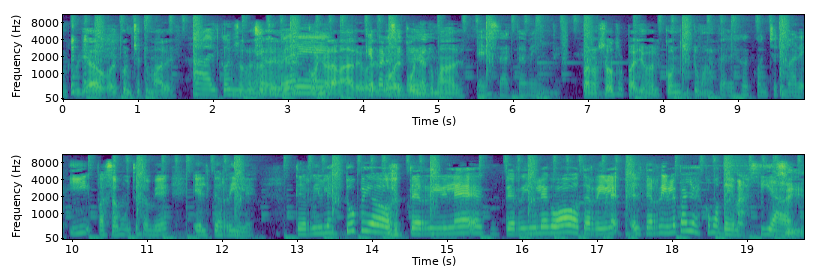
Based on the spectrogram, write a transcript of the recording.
el culiado o el conche tu madre. Ah, el Nosotros conche tu el, coño de la madre o el, para o el coño de tu madre. Exactamente. Para nosotros, para ellos el conche tu madre. Pero es el conche tu madre. Y pasa mucho también el terrible. Terrible estúpido, terrible, terrible go, terrible. El terrible para ellos es como demasiado. Sí,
